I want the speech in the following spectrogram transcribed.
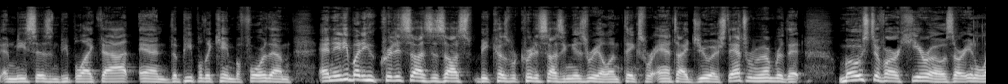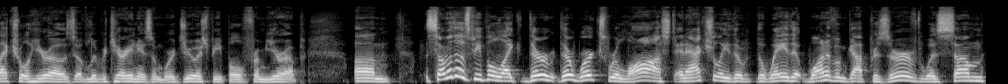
and Mises and people like that, and the people that came before them, and anybody who criticizes us because we're criticizing Israel and thinks we're anti Jewish, they have to remember that most of our heroes, our intellectual heroes of libertarianism, were Jewish people from Europe. Um, some of those people, like their their works were lost, and actually, the the way that one of them got preserved was some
